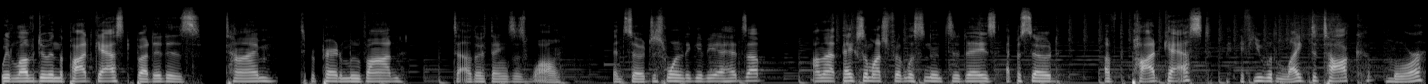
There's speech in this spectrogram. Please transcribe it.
we love doing the podcast, but it is time to prepare to move on to other things as well. And so just wanted to give you a heads up on that. Thanks so much for listening to today's episode of the podcast. If you would like to talk more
